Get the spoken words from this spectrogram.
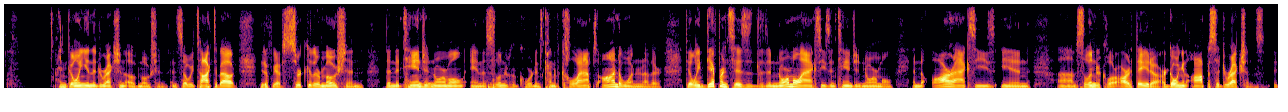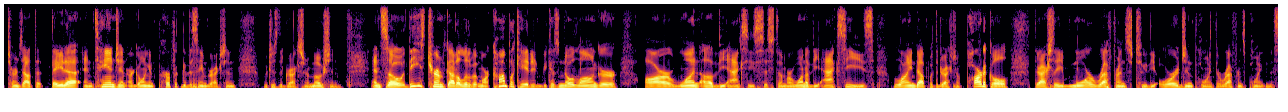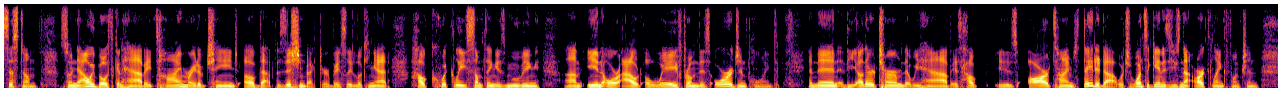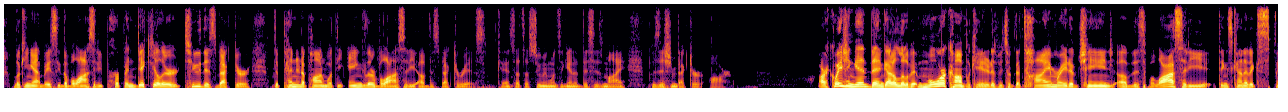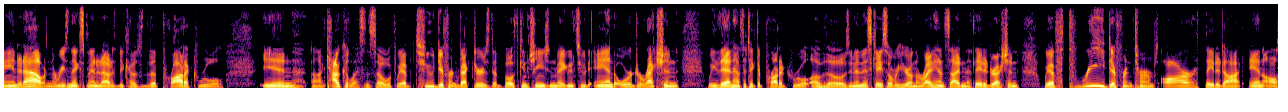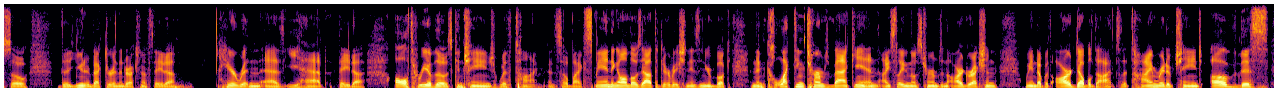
and going in the direction of motion. And so we talked about that if we have circular motion, then the tangent normal and the cylindrical coordinates kind of collapse onto one another. The only difference is, is that the normal axes in tangent normal and the r axes in um, cylindrical or r theta are going in opposite directions. It turns out that theta and tangent are going in perfectly the same direction, which is the direction of motion. And so these terms got a little bit more complicated because no longer are one of the axes system or one of the axes lined up with the direction of particle, they're actually more reference to the origin point, the reference point in the system. So now we both can have a time rate of change of that position vector, basically looking at how quickly something is moving um, in or out away from this origin point. And then the other term that we have is how is r times theta dot, which once again is using that arc length function, looking at basically the velocity perpendicular to this vector, dependent upon what the angular velocity of this vector is. Okay, so that's assuming once again that this is my position vector r. Our equation then got a little bit more complicated as we took the time rate of change of this velocity, things kind of expanded out. And the reason they expanded out is because the product rule in uh, calculus. And so if we have two different vectors that both can change in magnitude and or direction, we then have to take the product rule of those. And in this case over here on the right-hand side in the theta direction, we have three different terms, r, theta dot, and also the unit vector in the direction of theta here written as e hat theta. All three of those can change with time. And so by expanding all those out, the derivation is in your book, and then collecting terms back in, isolating those terms in the r direction, we end up with r double dot, so the time rate of change of this,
